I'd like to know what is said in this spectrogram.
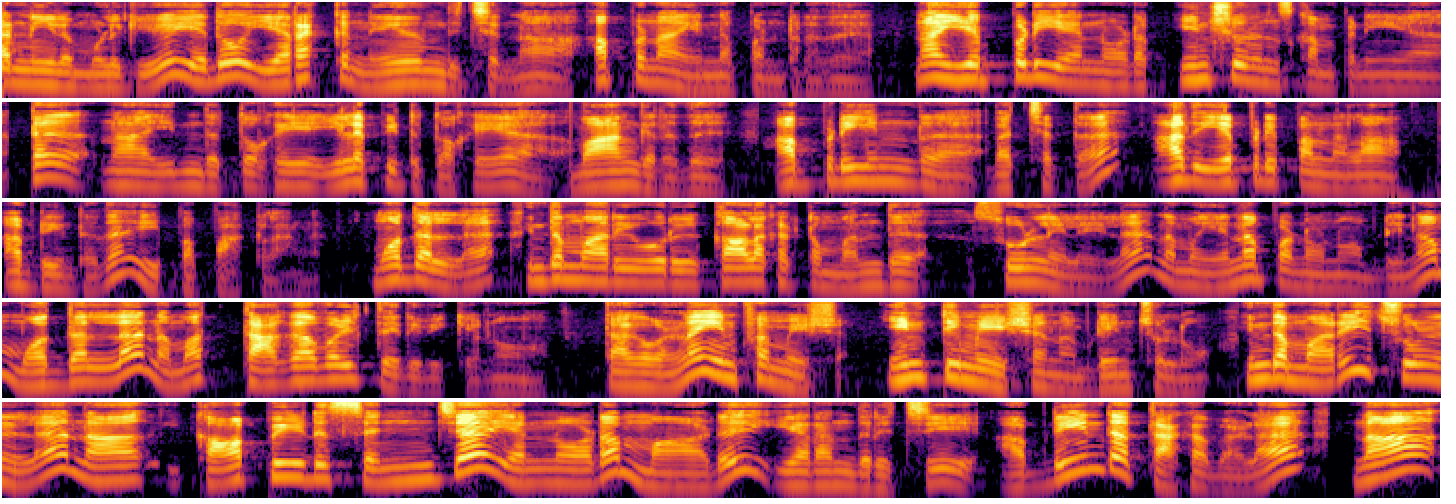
தண்ணியில் முழுகியோ ஏதோ இறக்க நேர்ந்துச்சுன்னா அப்போ நான் என்ன பண்ணுறது நான் எப்படி என்னோட இன்சூரன்ஸ் கம்பெனியிட்ட நான் இந்த தொகையை இழப்பீட்டு தொகையை வாங்குறது? அப்படின்ற பட்சத்தை அது எப்படி பண்ணலாம்? அப்படின்றத இப்போ பார்க்கலாங்க முதல்ல இந்த மாதிரி ஒரு காலகட்டம் வந்த சூழ்நிலையில் நம்ம என்ன பண்ணணும் அப்படின்னா முதல்ல நம்ம தகவல் தெரிவிக்கணும். தகவல்னா இன்ஃபர்மேஷன் இன்டிமேஷன் அப்படின்னு சொல்லுவோம். இந்த மாதிரி சூழ்நிலை நான் காப்பீடு செஞ்ச என்னோட மாடு இறந்துருச்சு அப்படின்ற தகவலை நான்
